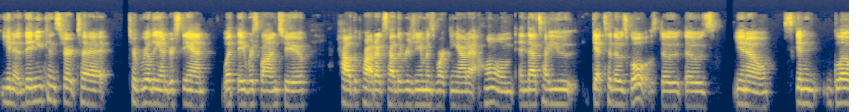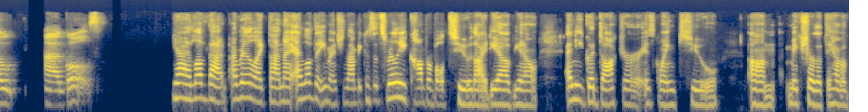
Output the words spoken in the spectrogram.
you know then you can start to to really understand what they respond to how the products how the regime is working out at home. And that's how you get to those goals those those you know skin glow uh, goals yeah, I love that. I really like that. And I, I love that you mentioned that because it's really comparable to the idea of, you know, any good doctor is going to um, make sure that they have a,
